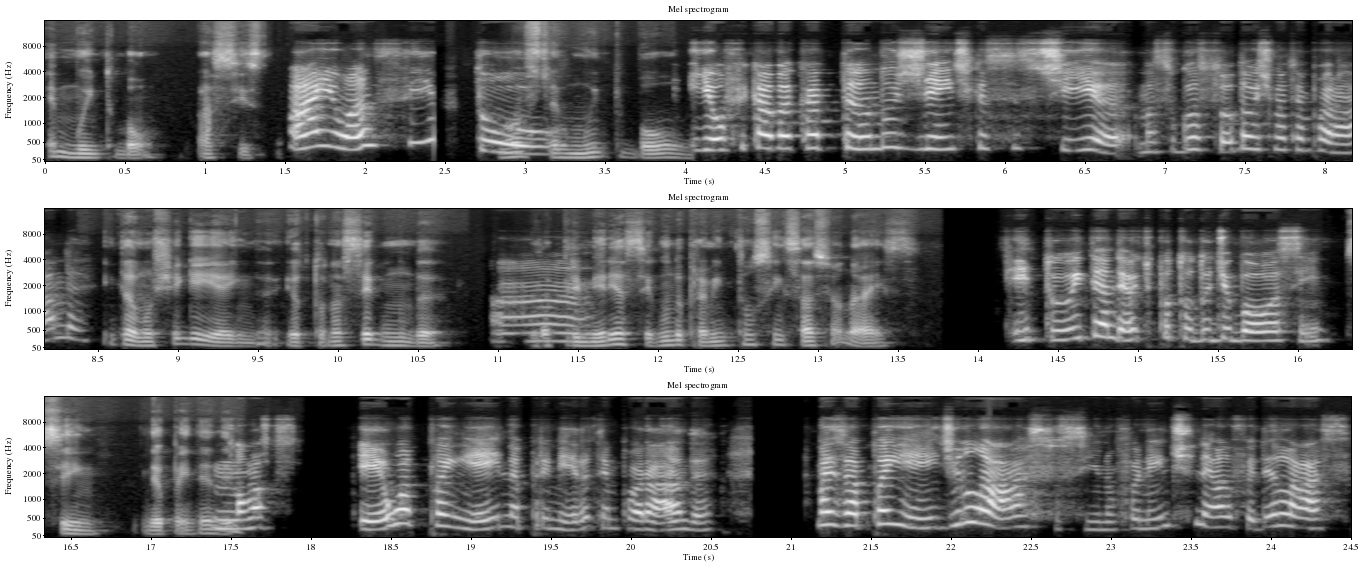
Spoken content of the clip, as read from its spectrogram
É muito bom. Assista. Ai, eu assisto! Nossa, é muito bom. E eu ficava catando gente que assistia. Mas tu gostou da última temporada? Então, não cheguei ainda. Eu tô na segunda. Ah. A primeira e a segunda, para mim, estão sensacionais. E tu entendeu, tipo, tudo de boa, assim? Sim, deu pra entender. Nossa, eu apanhei na primeira temporada. Mas apanhei de laço, assim. Não foi nem de chinelo, foi de laço.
